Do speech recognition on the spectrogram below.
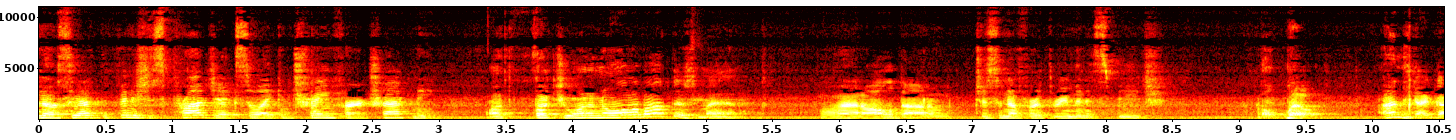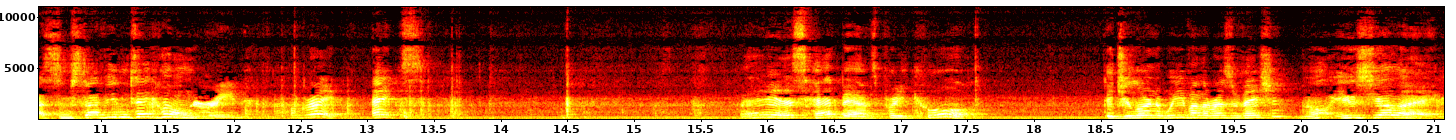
No, see, I have to finish this project so I can train for a track meet. I thought you wanted to know all about this man. Well, not all about him, just enough for a three minute speech. Oh, well, I think I got some stuff you can take home to read. Oh, great. Thanks. Hey, this headband's pretty cool. Did you learn to weave on the reservation? No, UCLA.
